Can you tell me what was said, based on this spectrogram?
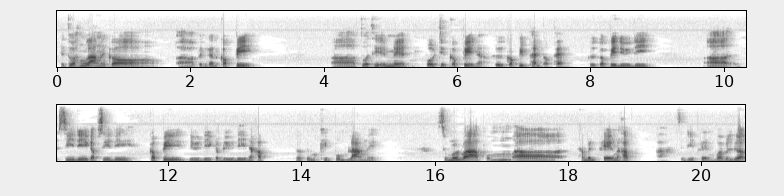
ไอตัวข้างล่างนี่ก็เป็นการ Copy ตัวที่ Image Project Copy เนี่ยคือ Copy แผ่นต่อแผ่น คือ Copy DVD CD กับ CD Copy DVD กับ DVD นะครับ ก็คือมาคลิกปุ่มล่างนี้ สมมติว่าผมทำเป็นเพลงนะครับ CD เพลงว่าไปเลือก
